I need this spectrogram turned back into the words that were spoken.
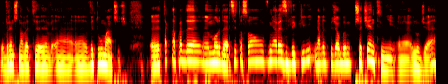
wręcz nawet e, e, wytłumaczyć. E, tak naprawdę mordercy to są w miarę zwykli, nawet powiedziałbym przeciętni ludzie.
